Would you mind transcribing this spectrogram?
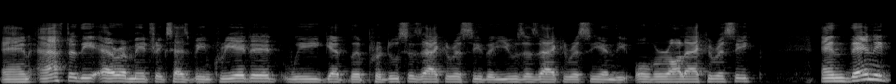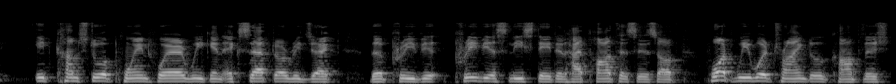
And after the error matrix has been created, we get the producer's accuracy, the user's accuracy, and the overall accuracy. And then it it comes to a point where we can accept or reject the previ previously stated hypothesis of what we were trying to accomplish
